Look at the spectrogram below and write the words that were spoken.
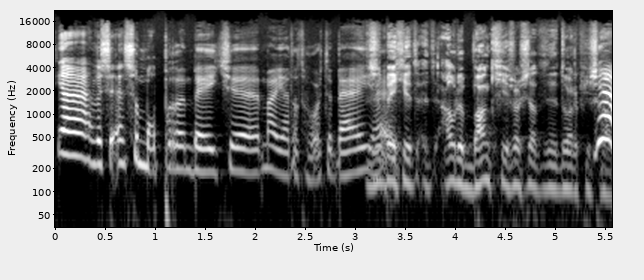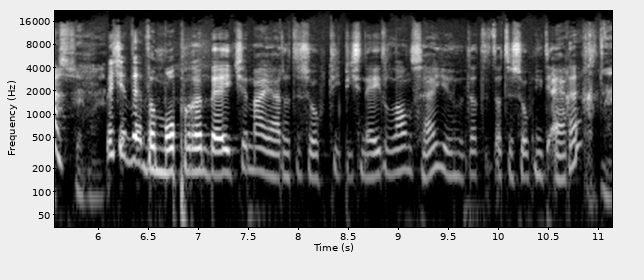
Ja, en, we, en ze mopperen een beetje. Maar ja, dat hoort erbij. Dus hè. een beetje het, het oude bankje zoals je dat in de dorpjes Ja. had. Zeg maar. Weet je, we, we mopperen een beetje, maar ja, dat is ook typisch Nederlands. Hè? Je, dat, dat is ook niet erg. Nee.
